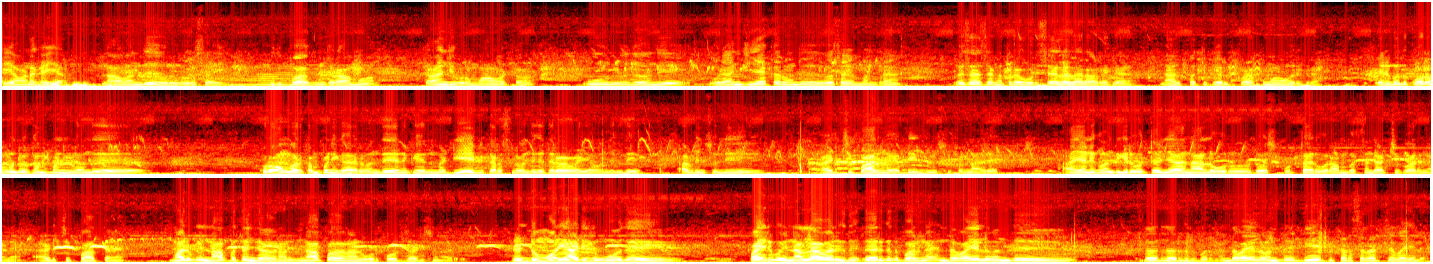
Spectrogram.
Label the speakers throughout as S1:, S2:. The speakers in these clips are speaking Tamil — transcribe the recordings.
S1: ஐயா வணக்கம் ஐயா. நான் வந்து ஒரு விவசாயி. புதுப்பாக்கம் கிராமம் காஞ்சிபுரம் மாவட்டம். ஊர் இது வந்து ஒரு அஞ்சு ஏக்கர் வந்து விவசாயம் பண்ணுறேன் விவசாய சங்கத்தில் ஒரு செயலாளராக இருக்கேன். நாலு பத்து பேருக்கு பழக்கமாகவும் இருக்கிறேன். எனக்கு வந்து கொரமண்டல் கம்பெனியில் வந்து குரோமர் கம்பெனிக்கார் வந்து எனக்கு இந்த மாதிரி டிஏபி கரஸில் வந்துக்குது திரவ வழியாக வந்துக்குது அப்படின்னு சொல்லி அடித்து பாருங்கள் எப்படி இருக்குதுன்னு சொல்லி சொன்னார். எனக்கு வந்து இருபத்தஞ்சாவது நாளில் ஒரு டோஸ் கொடுத்தாரு. ஒரு ஐம்பது சென்ட் அடித்து பாருங்கன்னு அடித்து பார்த்தேன். மறுபடியும் நாற்பத்தஞ்சாவது நாள் நாற்பதாவது நாள் ஒரு கோர்ஸ் அடிச்சுனார் சொன்னார். ரெண்டு முறையும் அடிக்கும் போது பயிர் கொஞ்சம் நல்லாவே இருக்குது. இதை இருக்குது பாருங்கள் இந்த வயல் வந்து இந்த இதை இருக்குது பாருங்கள் இந்த வயல் வந்து டிஏபி கடைசியில் அடித்த வயல்.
